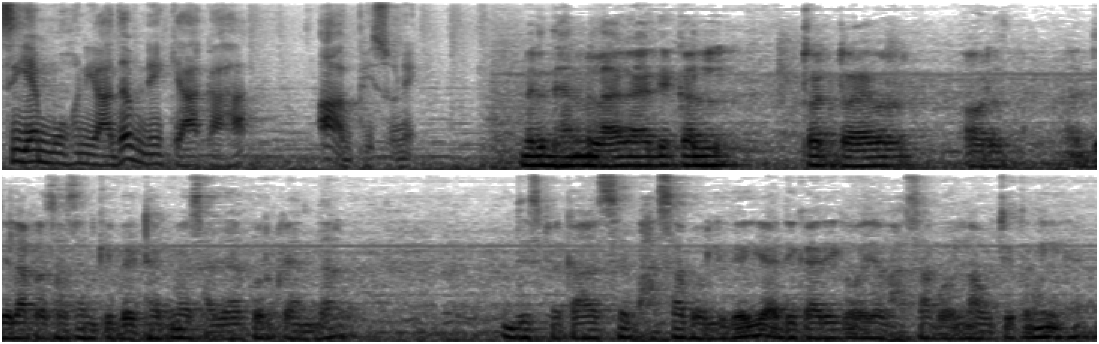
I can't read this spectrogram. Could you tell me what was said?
सीएम मोहन यादव ने क्या कहा, आप भी सुने। मेरे ध्यान में लाया गया कि कल ट्रक ड्राइवर और जिला प्रशासन की बैठक में शाजापुर के अंदर जिस प्रकार से भाषा बोली गई है, अधिकारी को यह भाषा बोलना उचित नहीं है।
